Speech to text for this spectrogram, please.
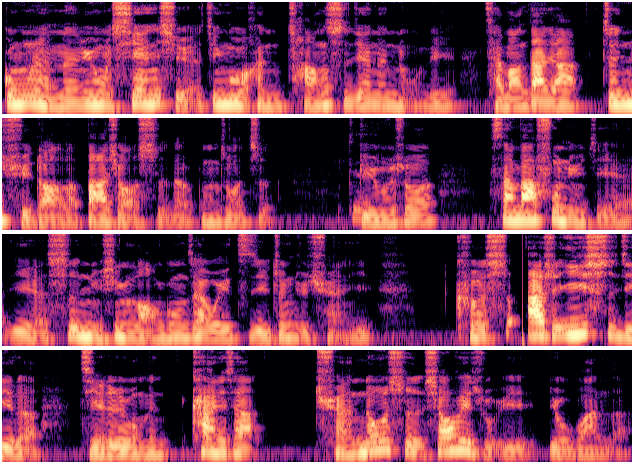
工人们用鲜血，经过很长时间的努力，才帮大家争取到了八小时的工作制。比如说三八妇女节，也是女性劳工在为自己争取权益。可是二十一世纪的节日，我们看一下，全都是消费主义有关的。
